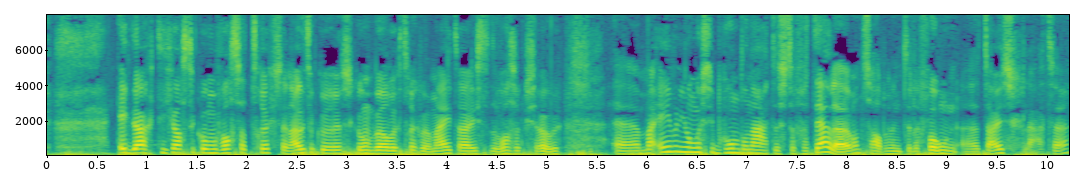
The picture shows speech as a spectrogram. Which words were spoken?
ik dacht, die gasten komen vast wel terug. Zijn autocoureurs komen wel weer terug bij mij thuis. Dat was ook zo. Uh, maar een van de jongens die begon daarna dus te vertellen. Want ze hadden hun telefoon uh, thuis gelaten.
